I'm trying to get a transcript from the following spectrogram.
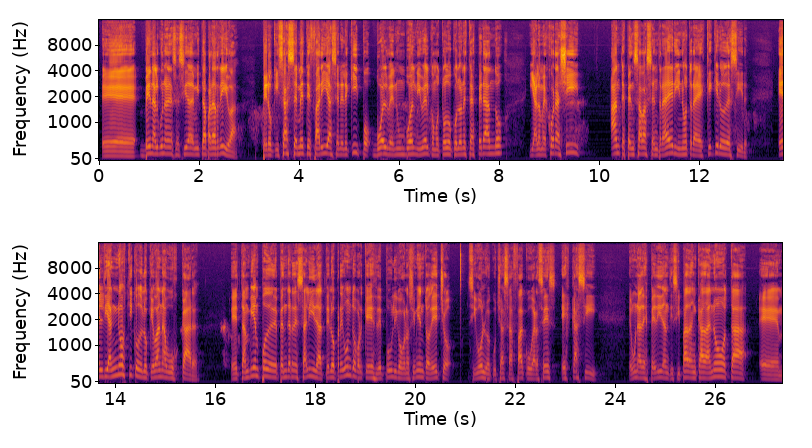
eh, ven alguna necesidad de mitad para arriba, pero quizás se mete Farías en el equipo, vuelve en un buen nivel como todo Colón está esperando, y a lo mejor allí antes pensabas en traer y no traes. ¿Qué quiero decir? El diagnóstico de lo que van a buscar eh, también puede depender de salida. Te lo pregunto porque es de público conocimiento. De hecho, si vos lo escuchás a Facu Garcés, es casi una despedida anticipada en cada nota. Eh,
